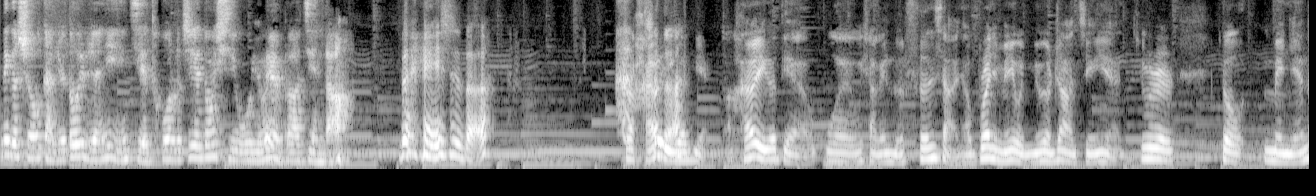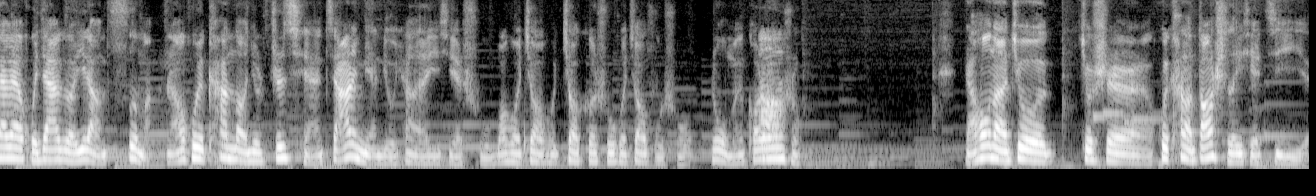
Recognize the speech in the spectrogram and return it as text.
那个时候感觉都人已经解脱了，这些东西我永远不要见到。对，是的。这还有一个点，还有一个点，我我想跟你们分享一下，不知道你们有没有这样经验，就是就每年大概回家个一两次嘛，然后会看到就是之前家里面留下来的一些书，包括教教科书和教辅书，就是我们高中的时候，然后呢就就是会看到当时的一些记忆。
